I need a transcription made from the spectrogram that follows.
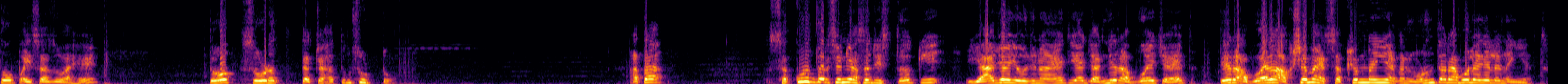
तो पैसा जो आहे तो सोडत त्याच्या हातून सुटतो. आता सकृत दर्शनी असं दिसतं की या ज्या योजना आहेत या ज्यांनी राबवायच्या आहेत ते राबवायला अक्षम आहेत सक्षम नाही आहेत आणि म्हणून त्या राबवल्या गेल्या नाही आहेत.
